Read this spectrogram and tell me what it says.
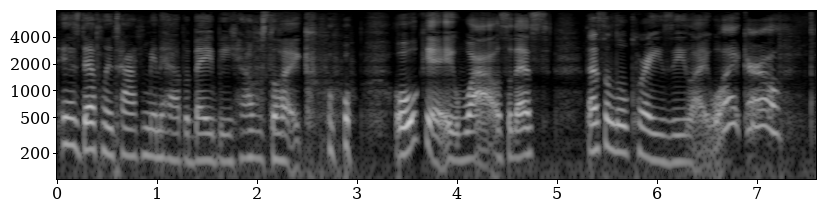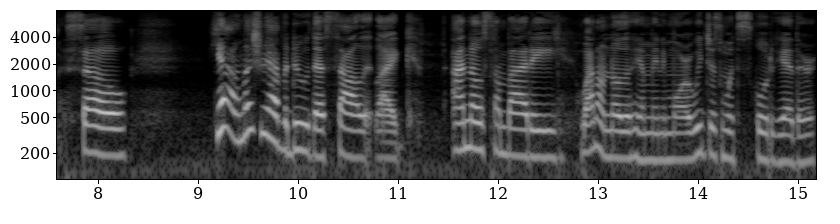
it's definitely time for me to have a baby." I was like, "Okay, wow." So that's that's a little crazy. Like, what, girl? So yeah, unless you have a dude that's solid, like I know somebody, well, I don't know him anymore. We just went to school together.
